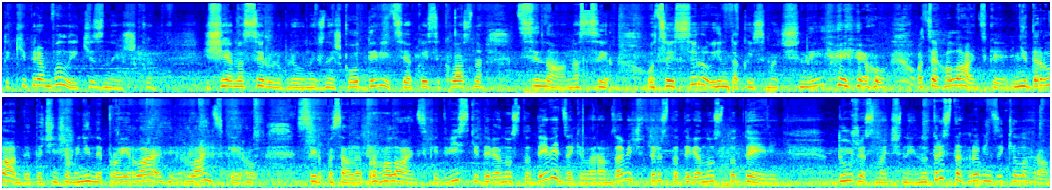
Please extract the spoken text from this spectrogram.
такі прям великі знижки. Ще я на сир люблю у них знижка. От дивіться, якась класна ціна на сир. Оцей сир він такий смачний. Оце голландський, Нідерланди, точніше, мені не про ірландський сир писали, а про голландський. 299 за кілограм, замість 499. Дуже смачний. Ну 300 гривень за кілограм.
